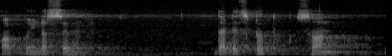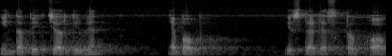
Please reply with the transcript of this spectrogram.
of Windows 7. The desktop shown in the picture given above is the desktop of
